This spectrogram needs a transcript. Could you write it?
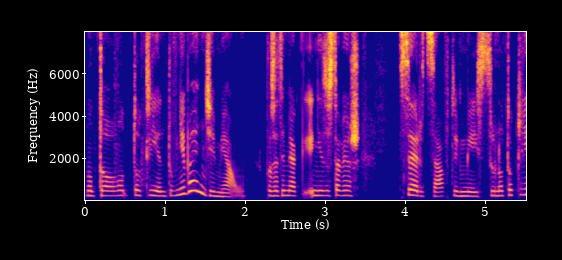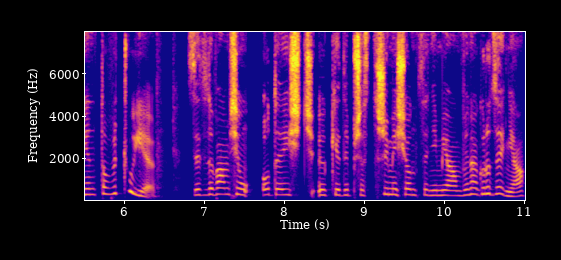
no to, to klientów nie będzie miał. Poza tym, jak nie zostawiasz serca w tym miejscu, no to klient to wyczuje. Zdecydowałam się odejść, y, kiedy przez trzy miesiące nie miałam wynagrodzenia.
